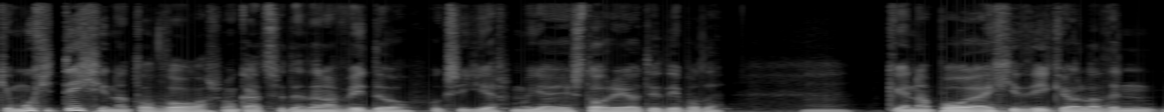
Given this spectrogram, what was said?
Και μου έχει τύχει να το δω, ας πούμε, κάτι στο ένα βίντεο που εξηγεί ας πούμε, για ιστορία οτιδήποτε. Και να πω έχει δίκιο, αλλά δεν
